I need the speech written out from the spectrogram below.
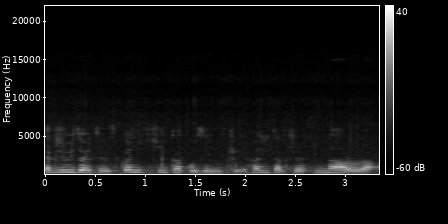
Także widzowie, to jest koniec odcinka, kuzyni przyjechali, także nara.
